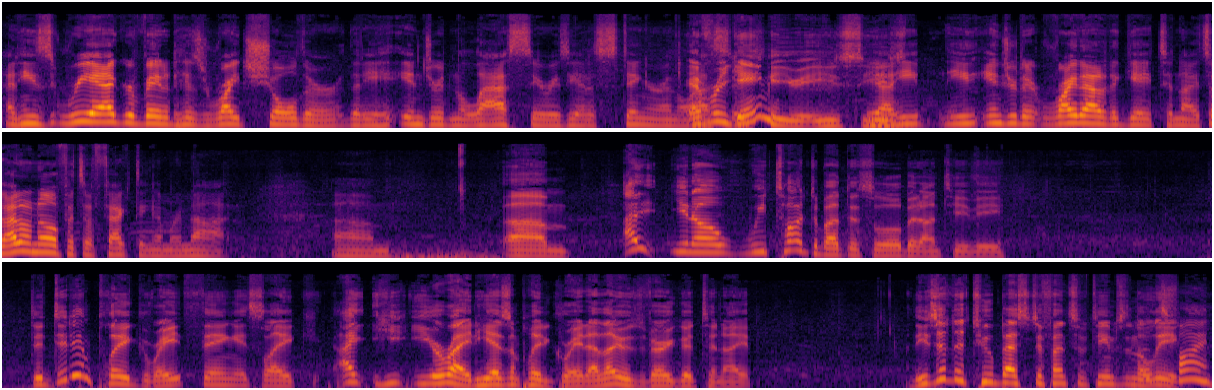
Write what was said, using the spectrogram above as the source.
and he's re-aggravated his right shoulder that he injured in the last series. He had a stinger in the last every series. game he, he's, Yeah, he he injured it right out of the gate tonight. So I don't know if it's affecting him or not. Um, Um, I you know we talked about this a little bit on TV. The didn't play great thing. It's like I he, you're right. He hasn't played great. I thought he was very good tonight. These are the two best defensive teams in the that's league. fine.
